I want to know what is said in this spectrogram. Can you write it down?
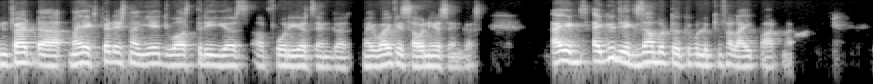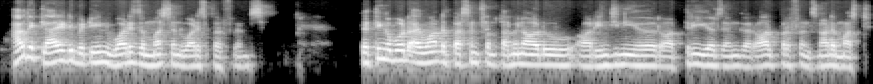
In fact, uh, my expectation of age was three years or four years younger. My wife is seven years younger. I, I give the example to people looking for life partner. Have the clarity between what is the must and what is preference. The thing about I want a person from Tamil Nadu or engineer or three years younger, all preference, not a must.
